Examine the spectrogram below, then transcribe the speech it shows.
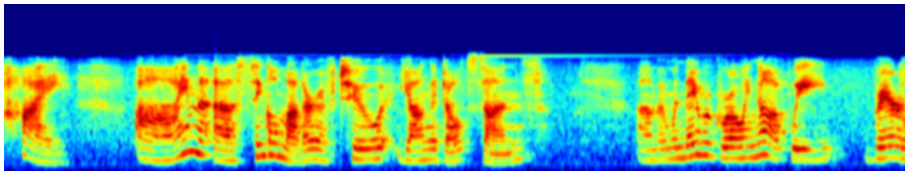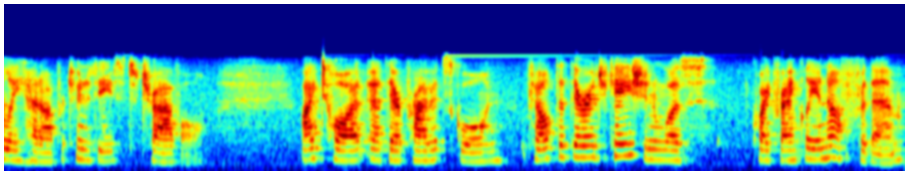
Hi, I'm a single mother of two young adult sons. Um, and when they were growing up, we rarely had opportunities to travel. I taught at their private school and felt that their education was, quite frankly, enough for them.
